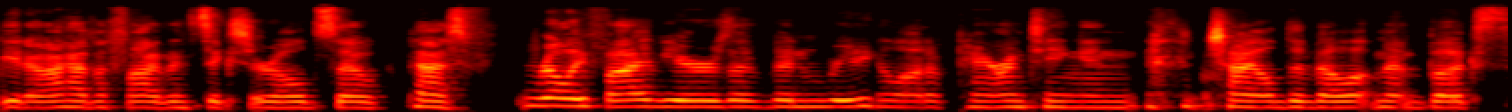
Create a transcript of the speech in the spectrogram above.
you know, I have a five and six year old. So, past really five years, I've been reading a lot of parenting and child development books,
